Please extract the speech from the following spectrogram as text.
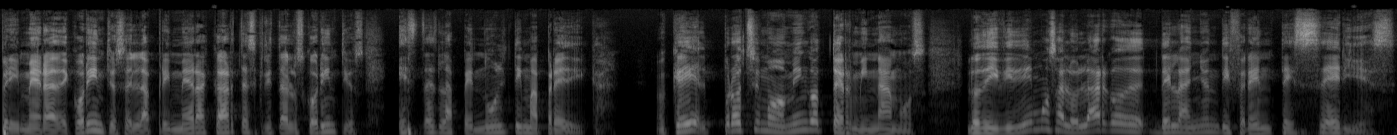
Primera de Corintios, es la primera carta escrita a los Corintios. Esta es la penúltima prédica. El próximo domingo terminamos. Lo dividimos a lo largo del año en diferentes series.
